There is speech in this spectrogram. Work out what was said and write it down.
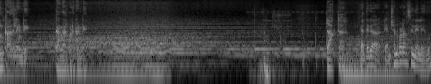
ఏం కాదులేండి. కంగారు పడకండి. డాక్టర్. పెద్దగా టెన్షన్ పడాల్సిందే లేదు.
